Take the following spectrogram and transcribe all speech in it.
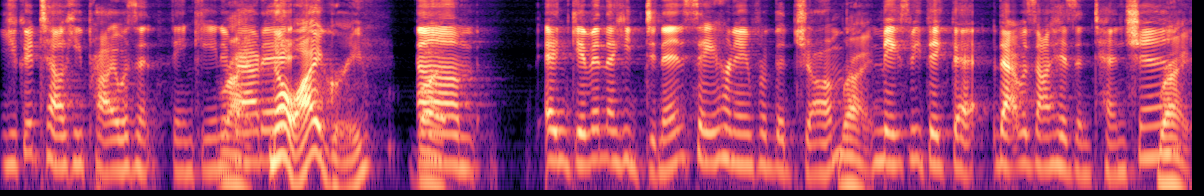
you could tell he probably wasn't thinking about it. No, I agree. But um, and given that he didn't say her name from the jump, Right. makes me think that that was not his intention. right,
